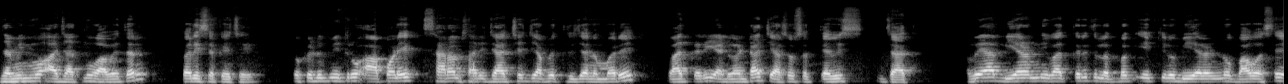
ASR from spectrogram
જમીનમાં આ જાતનું વાવેતર કરી શકે છે. તો ખેડૂત મિત્રો, આ પણ એક સારામાં સારી જાત છે જે આપણે ત્રીજા નંબરે વાત કરી, એડવાન્ટા ચારસો સત્યાવીસ જાત. હવે આ બિયારણની વાત કરીએ તો લગભગ એક કિલો બિયારણનો ભાવ હશે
